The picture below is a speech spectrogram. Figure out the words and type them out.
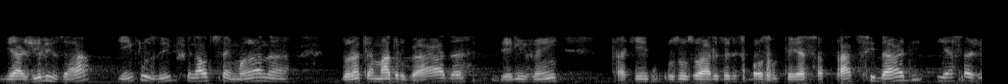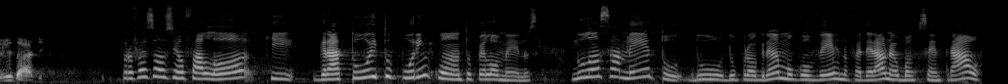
de agilizar, e inclusive final de semana, durante a madrugada, ele vem para que os usuários eles possam ter essa praticidade e essa agilidade. Professor, o senhor falou que gratuito por enquanto, pelo menos. No lançamento do, do programa, o governo federal, né, o Banco Central,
